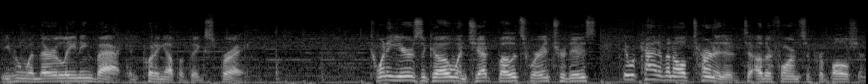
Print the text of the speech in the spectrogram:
even when they're leaning back and putting up a big spray. 20 years ago, when jet boats were introduced, they were kind of an alternative to other forms of propulsion.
